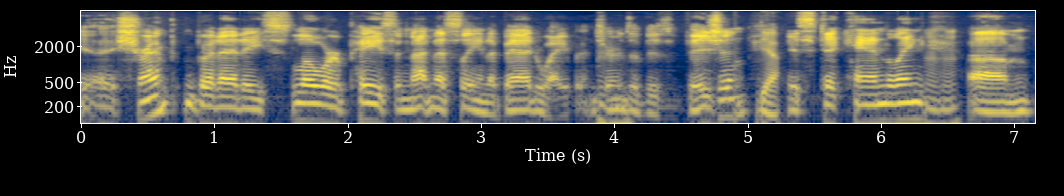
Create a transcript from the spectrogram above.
uh, shrimp, but at a slower pace, and not necessarily in a bad way, but in terms of his vision, Mm-hmm. Yeah. his stick handling. Mhm. Um,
